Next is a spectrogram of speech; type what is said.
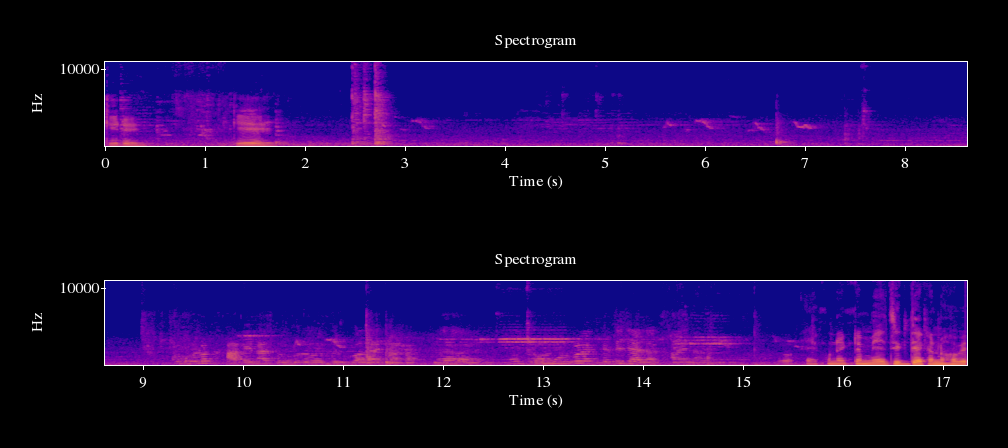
কি রে? কে ওগুলো খাবে না তো ওগুলো ওই গলায় ঢাকা মুরগুলো খেতে যায় না খায় না এখন একটা ম্যাজিক দেখানো হবে।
